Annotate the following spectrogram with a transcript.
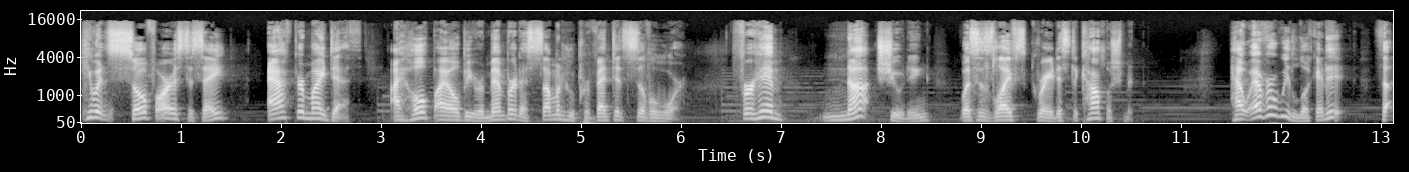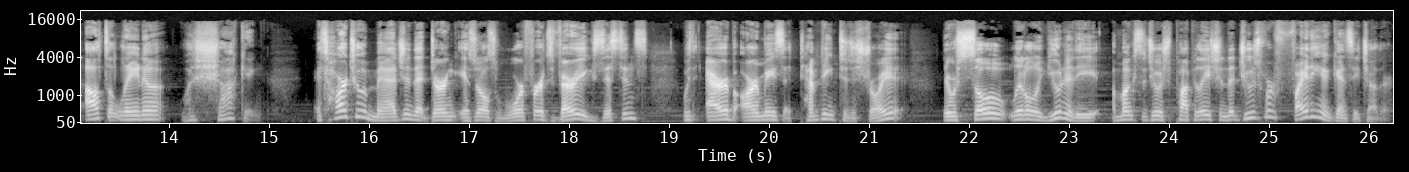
He went so far as to say, After my death, I hope I will be remembered as someone who prevented civil war. For him, not shooting was his life's greatest accomplishment. However, we look at it, the Altalena was shocking. It's hard to imagine that during Israel's war for its very existence, with Arab armies attempting to destroy it, there was so little unity amongst the Jewish population that Jews were fighting against each other.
